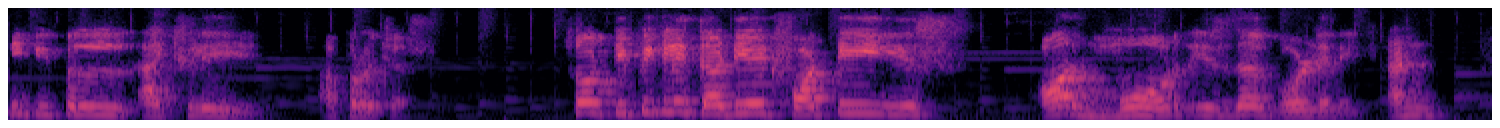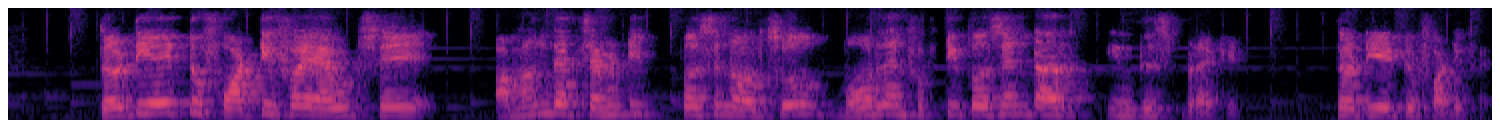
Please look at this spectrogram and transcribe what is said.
many people actually approach us. So typically 38, 40 is or more is the golden age, and 38 to 45 I would say among that 70% also more than 50% are in this bracket, 38 to 45.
